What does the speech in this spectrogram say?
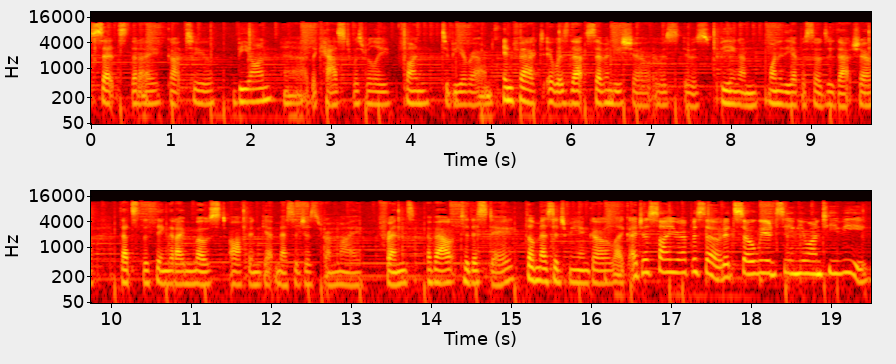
sets that I got to be on. Uh, the cast was really fun to be around. In fact, it was that 70s show. It was it was being on one of the episodes of that show that's the thing that I most often get messages from my friends about to this day. They'll message me and go like, "I just saw your episode. It's so weird seeing you on TV."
